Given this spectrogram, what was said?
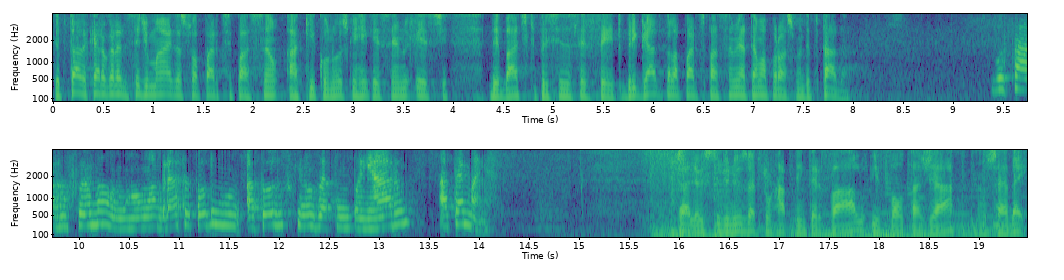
Deputada, quero agradecer demais a sua participação aqui conosco, enriquecendo este debate que precisa ser feito. Obrigado pela participação e até uma próxima, deputada. Gustavo, foi uma honra. Um abraço a, todo mundo, a todos que nos acompanharam. Até mais. Olha, o Estúdio News vai para um rápido intervalo e volta já. Não saia daí.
